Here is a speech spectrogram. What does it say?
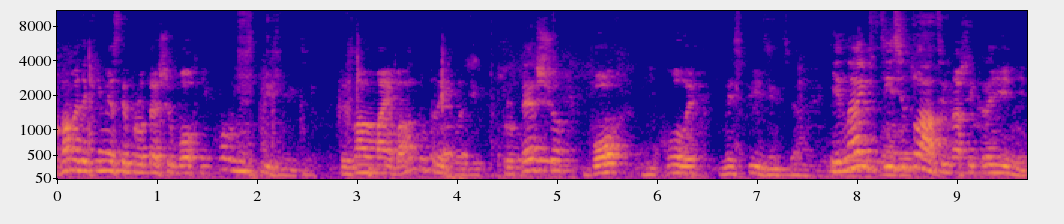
з вами такі місце про те, що Бог ніколи не спізнюється. Ми з вами маємо багато прикладів про те, що Бог ніколи не спізнюється. І навіть в цій ситуації в нашій країні,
